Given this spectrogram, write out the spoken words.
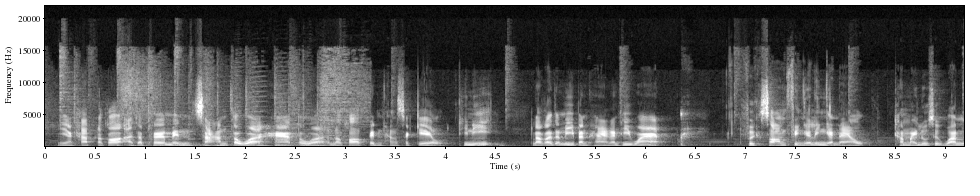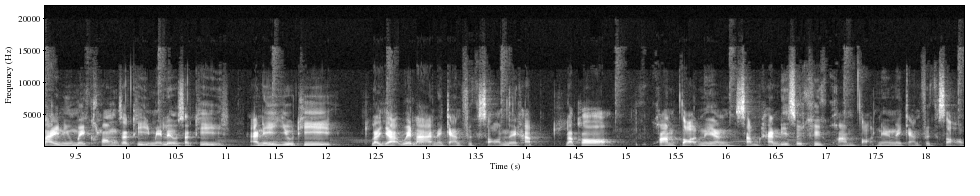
ๆเนี่ยครับแล้วก็อาจจะเพิ่มเป็น 3 ตัว 5 ตัว แล้วก็เป็นทั้งสเกลทีนี้เราก็จะมีปัญหากันที่ว่า ฝึกซ้อมฟิงเกอร์ลิงกันแล้ว ทำไมรู้สึกว่าไล่นิ้วไม่คล่องสักทีไม่เร็วสักที อันนี้อยู่ที่ระยะเวลาในการฝึกซ้อมด้วยครับ แล้วก็ความต่อเนื่องสำคัญที่สุดคือความต่อเนื่องในการฝึกซ้อม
